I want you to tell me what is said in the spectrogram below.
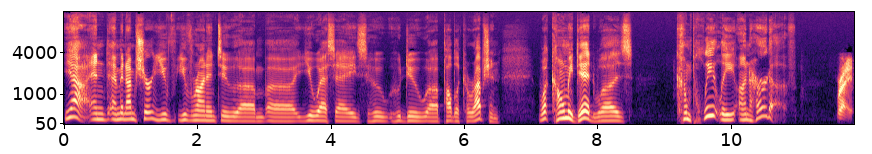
Yeah, and I mean, I'm sure you've you've run into um, uh, USAs who who do uh, public corruption. What Comey did was completely unheard of. Right.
